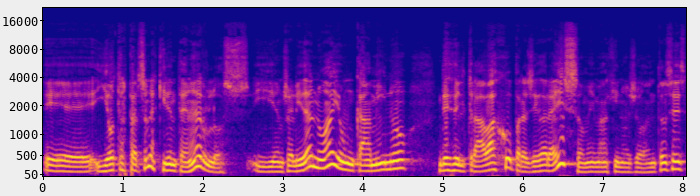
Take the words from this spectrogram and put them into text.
eh, y otras personas quieren tenerlos. Y en realidad no hay un camino desde el trabajo para llegar a eso, me imagino yo. Entonces,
